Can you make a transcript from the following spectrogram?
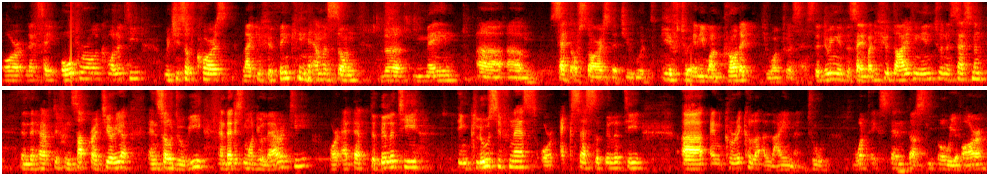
or let's say overall quality, which is of course like if you're thinking Amazon, the main uh, um, set of stars that you would give to any one product you want to assess. They're doing it the same, but if you're diving into an assessment, then they have different sub-criteria, and so do we, and that is modularity or adaptability, inclusiveness or accessibility, uh, and curricular alignment. To what extent does the OER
